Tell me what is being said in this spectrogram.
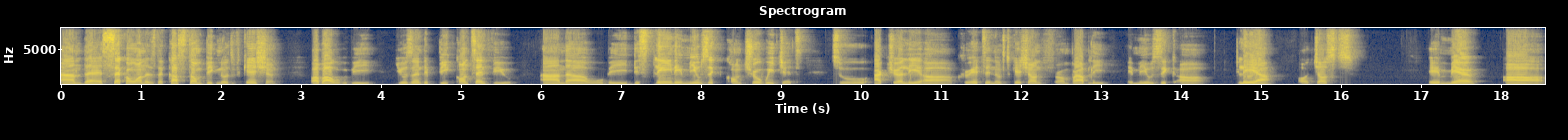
And the second one is the custom big notification. About we'll be using the big content view and uh, we'll be displaying a music control widget to actually uh, create a notification from probably a music uh, player or just a mere uh,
